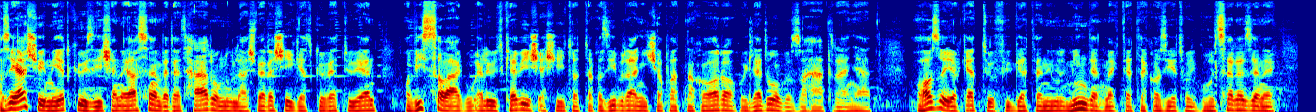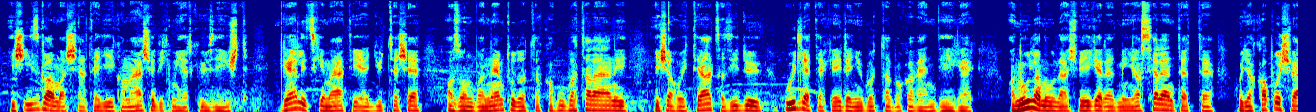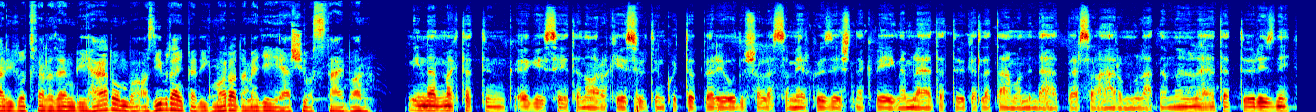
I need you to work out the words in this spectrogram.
Az első mérkőzésen elszenvedett 3-0-ás vereséget követően a visszavágó előtt kevés esélyt adtak az Ibrányi csapatnak arra, hogy ledolgozza hátrányát. A hazaiak ettől függetlenül mindent megtettek azért, hogy gólt szerezzenek, és izgalmassá tegyék a második mérkőzést. Gerlicki Máté együttese azonban nem tudott a kapuba találni, és ahogy telt az idő, úgy lettek egyre nyugodtabbak a vendégek. A 0 0 végeredmény azt jelentette, hogy a Kaposvár jutott fel az NB3-ba, az Ibrány pedig marad a megyei első osztályban. Mindent megtettünk, egész héten arra készültünk, hogy több periódusa lesz a mérkőzésnek, végig nem lehetett őket letámadni, de hát persze a 3 0 nem nagyon lehetett őrizni.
